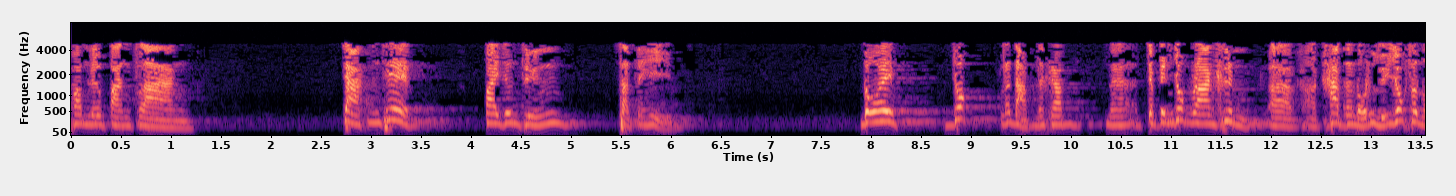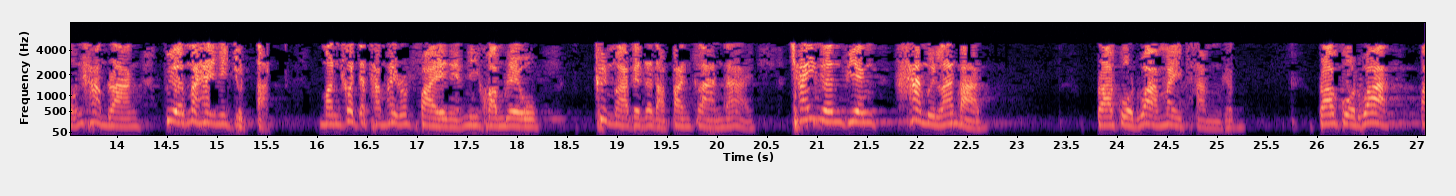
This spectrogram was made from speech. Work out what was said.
ความเร็วปานกลาง จากกรุงเทพ ไปจนถึงสัตหีบ โดยยกระดับนะครับนะจะเป็นยกรางขึ้นข้ามถนน หรือยกถนนข้ามราง เพื่อไม่ให้มีจุดตัด มันก็จะทำให้รถไฟเนี่ยมีความเร็วขึ้นมาเป็นระดับปานกลางได้ ใช้เงินเพียงห้าหมื่นล้านบาท ปรากฏว่าไม่ทำครับ ปรากฏว่าไป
